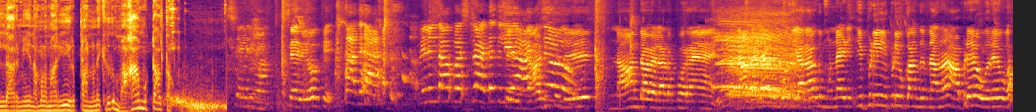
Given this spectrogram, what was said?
எல்லாருமே நம்மள மாதிரியே இருப்பான்னு நினைக்கிறது மகா முட்டாள்தனம். சரிமா சரி ஓகே. அடுத்தது நான் தான் விளையாட போறேன். நான் விளையாடும் போது யாராவது முன்னாடி இப்படி இப்படி உட்கார்ந்து இருந்தாங்கன்னா அப்படியே ஒரே உத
